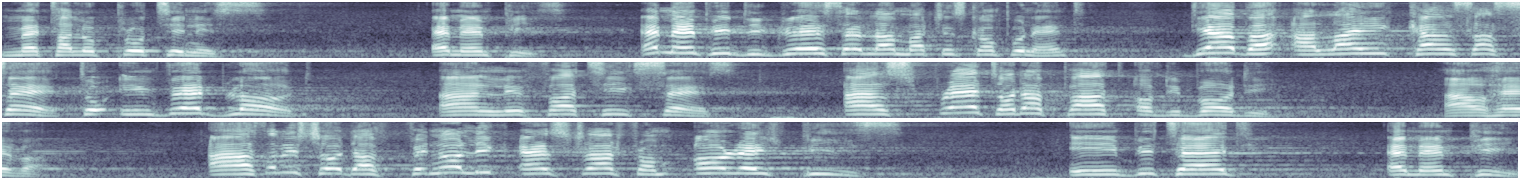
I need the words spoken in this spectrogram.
metalloproteinase, MMPs. MMP degrades cellular matrix component, thereby allowing cancer cells to invade blood and lymphatic cells and spread to other parts of the body. However, our study showed that phenolic extract from orange peas inhibited MMP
